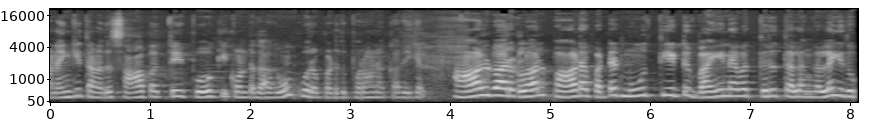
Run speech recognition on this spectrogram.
வணங்கி தனது சாபத்தை போக்கி கொண்டதாகவும் கூறப்படுது புராண கதைகள். ஆழ்வார்களால் பாடப்பட்ட நூற்றி எட்டு வைணவ திருத்தலங்களில் இது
